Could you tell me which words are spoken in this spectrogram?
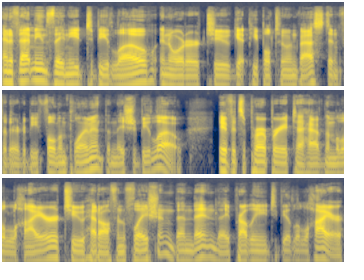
And if that means they need to be low in order to get people to invest and for there to be full employment, then they should be low if it's appropriate to have them a little higher to head off inflation, then then they probably need to be a little higher.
